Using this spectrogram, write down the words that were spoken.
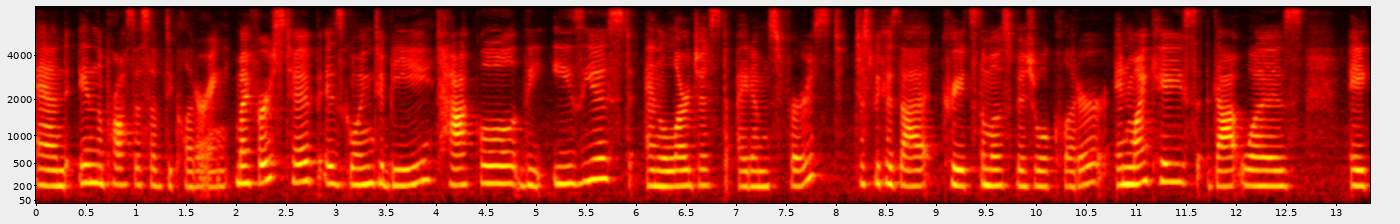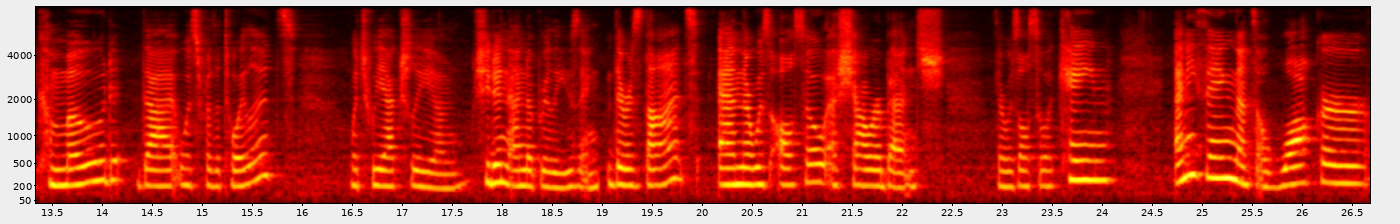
and in the process of decluttering. My first tip is going to be tackle the easiest and largest items first, just because that creates the most visual clutter. In my case, that was a commode that was for the toilets which we actually, um, she didn't end up really using. There was that, and there was also a shower bench. There was also a cane, anything that's a walker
